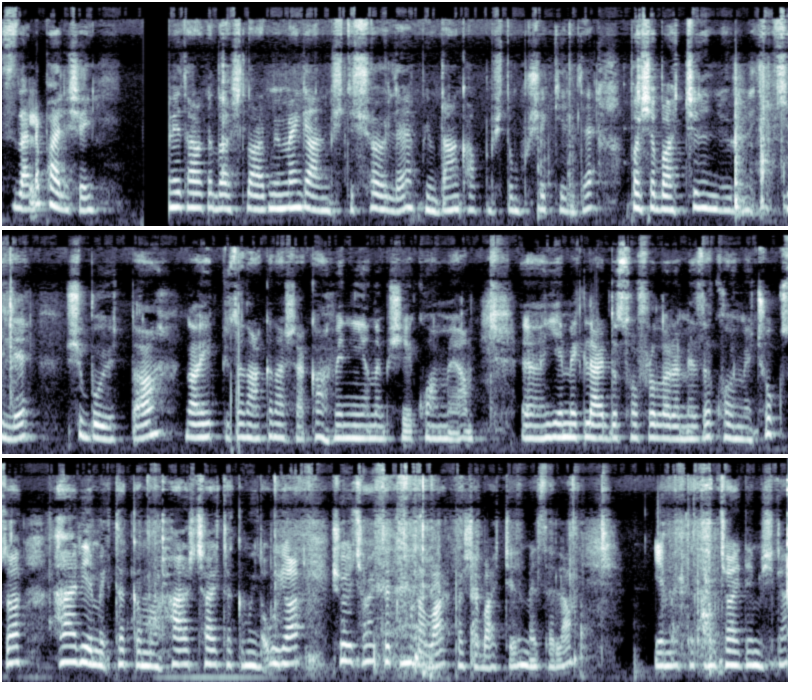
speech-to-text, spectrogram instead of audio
sizlerle paylaşayım. Evet arkadaşlar BİM'e gelmişti şöyle. BİM'den kapmıştım bu şekilde. Paşa Bahçe'nin ürünü ikili. Şu boyutta. Gayet güzel arkadaşlar. Kahvenin yanına bir şey koymayan. e, yemeklerde sofralara meze koymaya çok güzel. Her yemek takımı, her çay takımıyla uyar. Şöyle çay takımı da var. Paşa Bahçe'nin mesela. Yemek takımı çay demişken.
